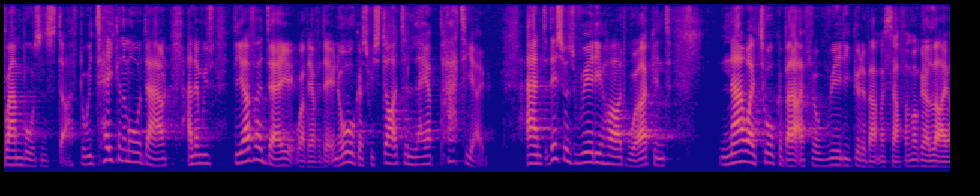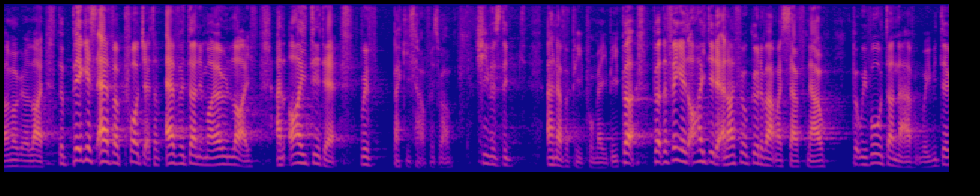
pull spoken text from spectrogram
brambles and stuff. But we've taken them all down, and then we've, the other day, well, the other day, in August, we started to lay a patio. And this was really hard work, and now I talk about it, I feel really good about myself. I'm not going to lie. I'm not going to lie. The biggest ever project I've ever done in my own life, and I did it with Becky's help as well. She was the and other people maybe. But, but the thing is, I did it and I feel good about myself now. But we've all done that, haven't we? We do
